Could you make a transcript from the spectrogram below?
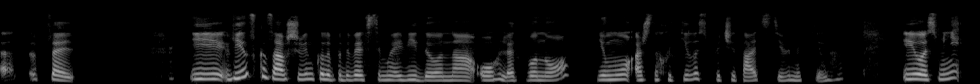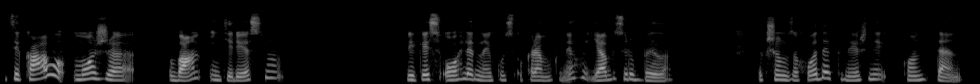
Е, Цей. І він сказав, що він, коли подивився моє відео на огляд воно, йому аж захотілося почитати Стівена Кінга. І ось мені цікаво, може вам інтересно якийсь огляд на якусь окрему книгу я б зробила. Якщо вам заходить книжний контент.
